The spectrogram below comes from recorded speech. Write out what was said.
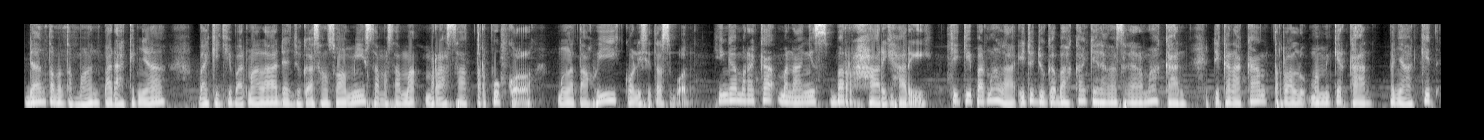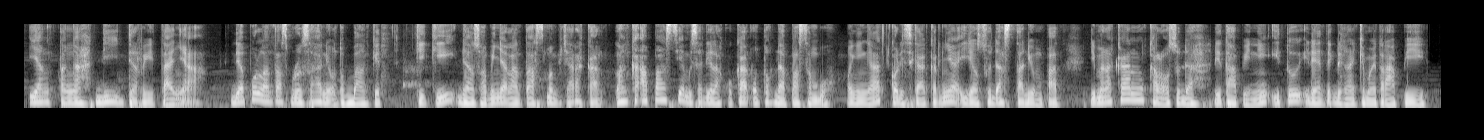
Dan teman-teman, pada akhirnya, baik Kiki Patmala dan juga sang suami sama-sama merasa terpukul mengetahui kondisi tersebut. Hingga mereka menangis berhari-hari. Kiki Patmala itu juga bahkan kehilangan selera makan dikarenakan terlalu memikirkan penyakit yang tengah dideritanya. Dia pun lantas berusaha nih untuk bangkit. Kiki dan suaminya lantas membicarakan langkah apa sih yang bisa dilakukan untuk dapat sembuh. Mengingat kondisi kankernya yang sudah stadium 4. Di mana kan kalau sudah di tahap ini itu identik dengan kemoterapi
